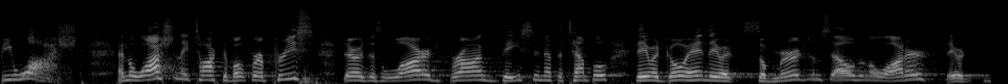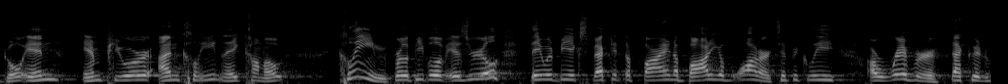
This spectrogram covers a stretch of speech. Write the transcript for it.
be washed. And the washing they talked about for a priest, there was this large bronze basin at the temple. They would go in, they would submerge themselves in the water, they would go in impure, unclean, and they'd come out clean. For the people of Israel, they would be expected to find a body of water, typically a river that could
